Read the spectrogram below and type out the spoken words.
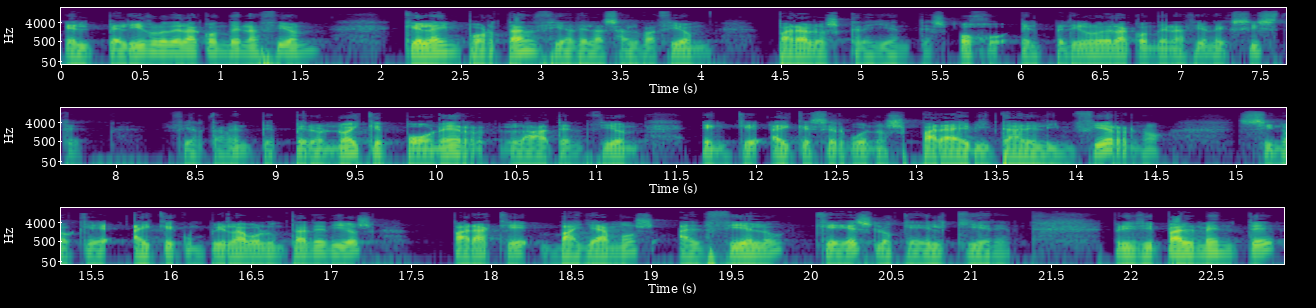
el peligro de la condenación que la importancia de la salvación para los creyentes. Ojo, el peligro de la condenación existe, ciertamente, pero no hay que poner la atención en que hay que ser buenos para evitar el infierno, sino que hay que cumplir la voluntad de Dios para que vayamos al cielo, que es lo que Él quiere. Principalmente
